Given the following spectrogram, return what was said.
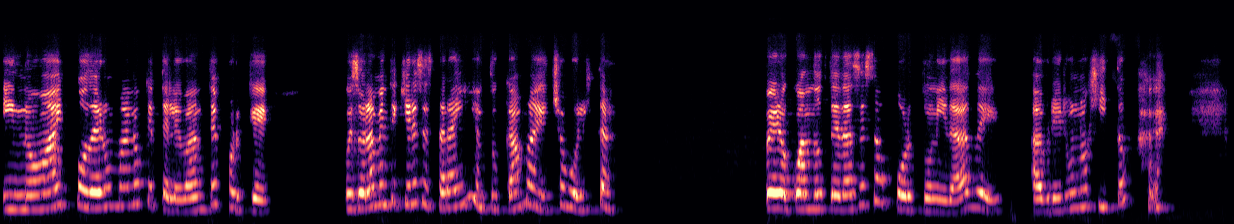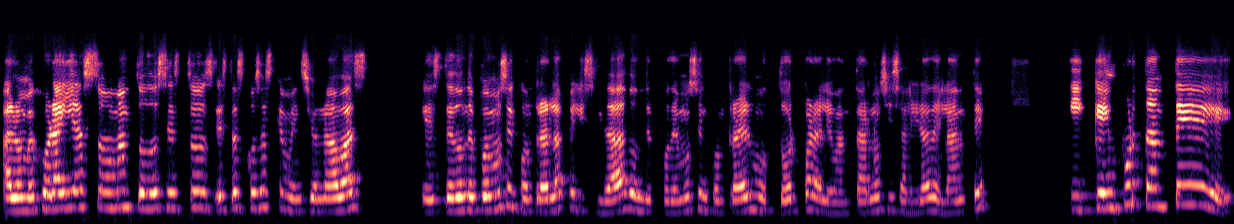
y no hay poder humano que te levante porque pues solamente quieres estar ahí en tu cama hecho bolita. Pero cuando te das esa oportunidad de abrir un ojito, a lo mejor ahí asoman todas estas cosas que mencionabas, este, donde podemos encontrar la felicidad, donde podemos encontrar el motor para levantarnos y salir adelante. Y qué importante,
